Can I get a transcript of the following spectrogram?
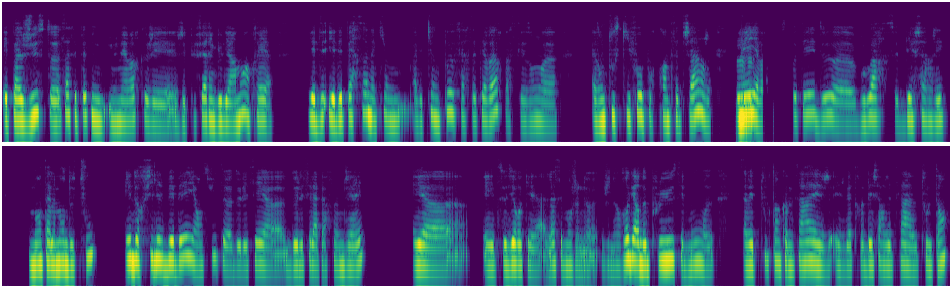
et pas juste. ça, c'est peut-être une, une, erreur que j'ai pu faire régulièrement. Après, il y a des, il y a des personnes à qui on, avec qui on peut faire cette erreur parce qu'elles ont, euh, elles ont tout ce qu'il faut pour prendre cette charge. Mais il y a vraiment ce côté de euh, vouloir se décharger mentalement de tout et de refiler le bébé et ensuite euh, de laisser, euh, de laisser la personne gérer et, euh, et de se dire, OK, là, c'est bon, je ne, je ne regarde plus, c'est bon, euh, ça va être tout le temps comme ça et je, et je vais être déchargée de ça tout le temps.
